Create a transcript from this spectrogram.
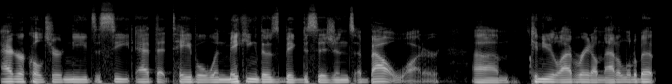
agriculture needs a seat at that table when making those big decisions about water. Um, can you elaborate on that a little bit?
